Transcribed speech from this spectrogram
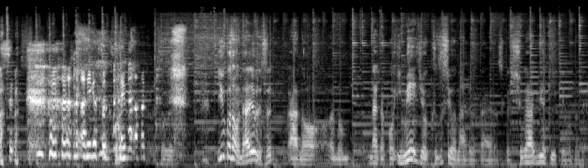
す。ありがとうございます。ゆうこさんも大丈夫です？あの、あの、なんかこう、イメージを崩すようなあれだんですけど、シュガービューティーということで。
